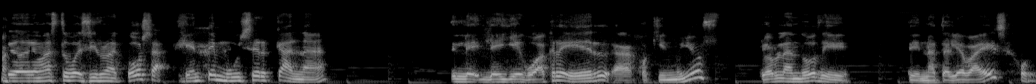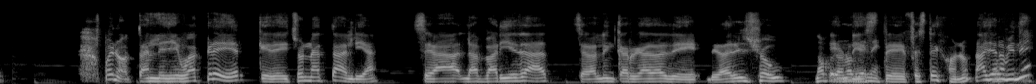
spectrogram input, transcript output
pero además te voy a decir una cosa, gente muy cercana le, le llegó a creer a Joaquín Muñoz. Estoy hablando de, de Natalia Baez. Bueno, tan le llegó a creer que de hecho Natalia será la variedad, será la encargada de, de dar el show No, pero en no viene. este festejo, ¿no? Ah, ¿ya no viene?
